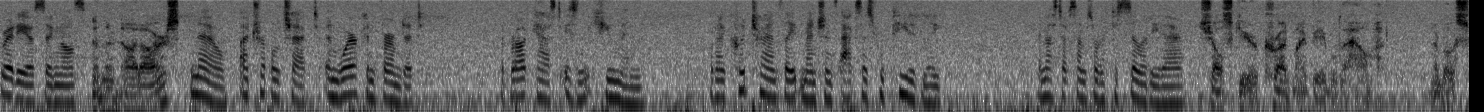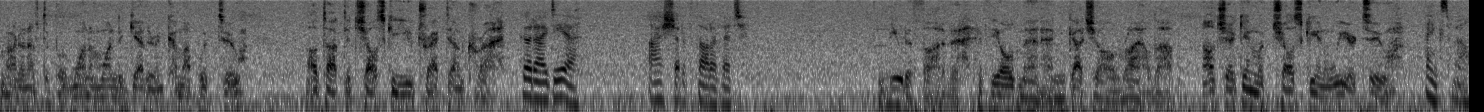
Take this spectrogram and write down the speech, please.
Radio signals. And they're not ours? No, I triple checked, and Weir confirmed it. The broadcast isn't human. What I could translate mentions Axis repeatedly. They must have some sort of facility there. Chelsky or Crud might be able to help. They're both smart enough to put one and one together and come up with two. I'll talk to Chelsky, you track down Crud. Good idea. I should have thought of it. You'd have thought of it if the old man hadn't got you all riled up. I'll check in with Chelsky and Weir, too. Thanks, Will.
